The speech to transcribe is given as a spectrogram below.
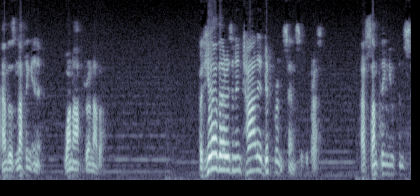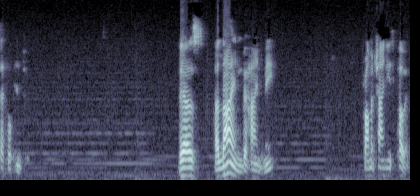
and there's nothing in it, one after another. But here there is an entirely different sense of the present, as something you can settle into. There's a line behind me from a Chinese poem.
